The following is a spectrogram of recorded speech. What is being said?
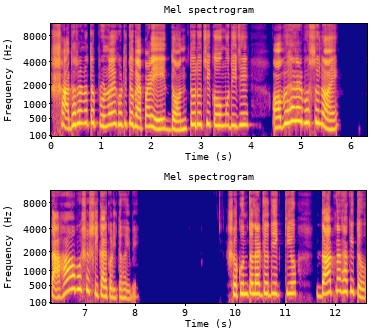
সাধারণত প্রণয় ঘটিত ব্যাপারে দন্তরুচি কৌমুদি যে অবহেলার বস্তু নয়, তাহা অবশ্য স্বীকার করিতে হইবে। শকুন্তলার যদি একটিও দাঁত না থাকিত,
